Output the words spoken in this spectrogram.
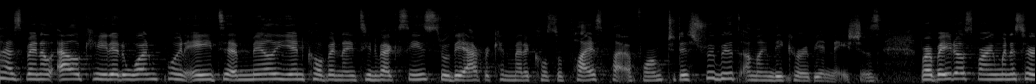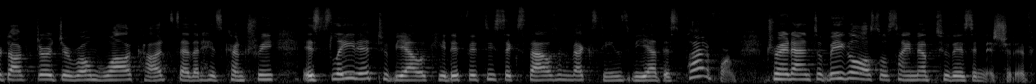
has been allocated 1.8 million COVID-19 vaccines through the African Medical Supplies Platform to distribute among the Caribbean nations. Barbados Foreign Minister Dr. Jerome Walcott said that his country is slated to be allocated 56,000 vaccines via this platform. Trinidad and Tobago also signed up to this initiative.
